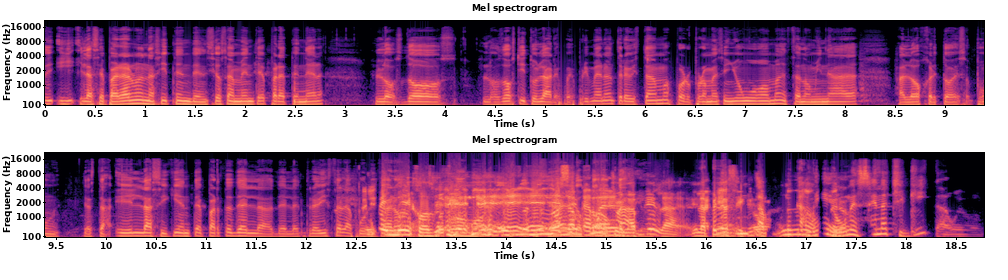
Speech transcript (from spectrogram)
y, y la separaron así tendenciosamente para tener los dos los dos titulares. Pues primero entrevistamos por Promising Young Woman, está nominada al Oscar y todo eso, pum, ya está. Y la siguiente parte de la, de la entrevista la publicaron pendejos, como- ¿no? eh, no eh, eh, mucho eh, en la pela. En la pela no, no, una escena chiquita, huevón.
